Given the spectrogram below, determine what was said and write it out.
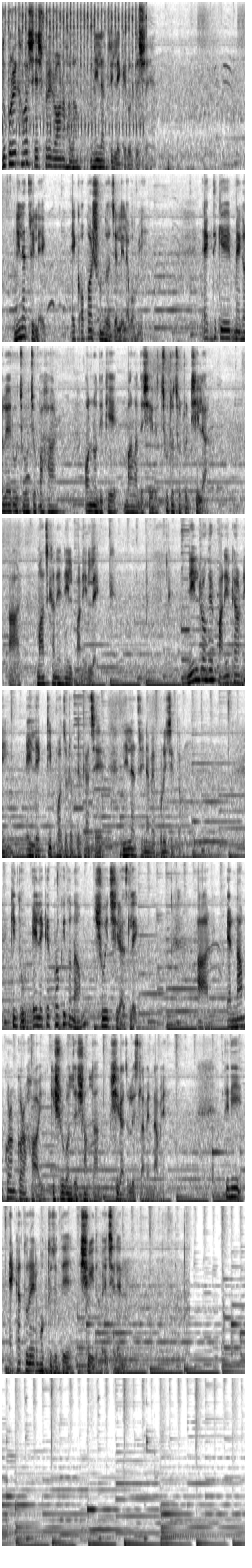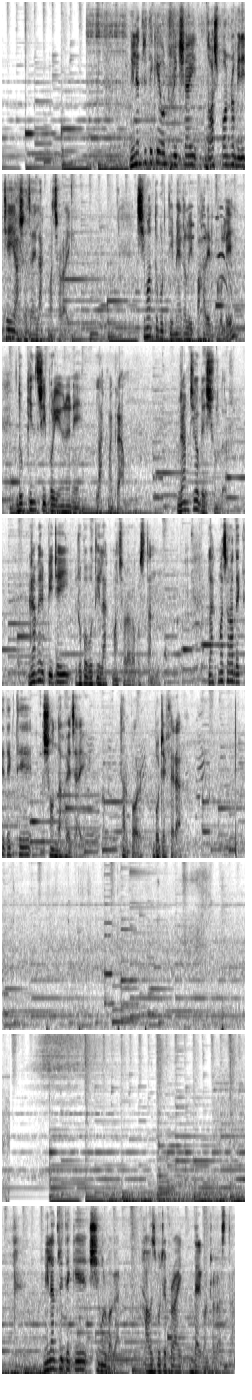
দুপুরের খাবার শেষ করে রওনা হলাম নীলাদ্রি লেকের উদ্দেশ্যে। নীলাদ্রি লেক এক অপার সৌন্দর্যের লীলাভূমি। একদিকে মেঘালয়ের উঁচু উঁচু পাহাড়, অন্যদিকে বাংলাদেশের ছোট ছোট ঢিলা আর মাঝখানে নীল পানির লেক। নীল রঙের পানির কারণেই এই লেকটি পর্যটকদের কাছে নীলাদ্রি নামে পরিচিত। কিন্তু এই লেকের প্রকৃত নাম শহীদ সিরাজ লেক। আর এর নামকরণ করা হয় কিশোরগঞ্জের সন্তান সিরাজুল ইসলামের নামে। তিনি একাত্তরের মুক্তিযুদ্ধে শহীদ হয়েছিলেন। নীলাদ্রি থেকে অটোরিকশায় দশ পনেরো মিনিটেই আসা যায় লাকমাছড়ায়। সীমান্তবর্তী মেঘালয় পাহাড়ের কোলে দক্ষিণ শ্রীপুর ইউনিয়নে লাকমা গ্রাম। গ্রামটিও বেশ সুন্দর। গ্রামের পিঠেই রূপবতী লাকমাছড়ার অবস্থান। লাকমাছড়া দেখতে দেখতে সন্ধ্যা হয়ে যায়, তারপর বোটে ফেরা। নীলাদ্রি থেকে শিমলবাগান হাউসবোটে প্রায় দেড় ঘণ্টার রাস্তা।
